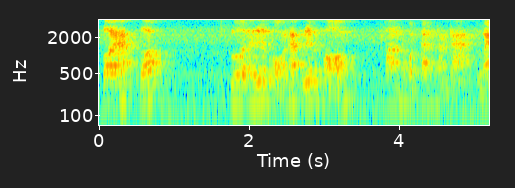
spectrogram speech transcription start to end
เพราะอะไรฮะเพราะกลัวในเรื่องของนะฮะเรื่องของความกดดันต่างๆถูกไหม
